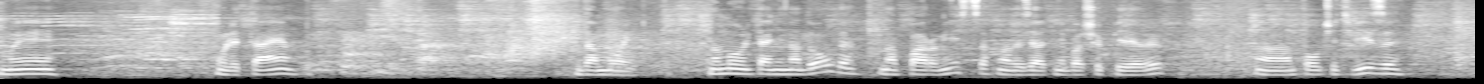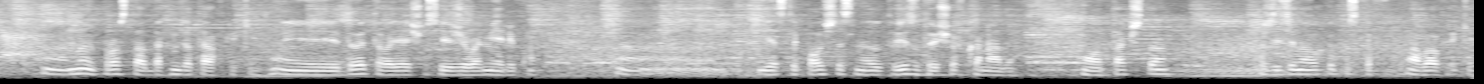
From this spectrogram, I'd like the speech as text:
мы улетаем домой. Но мы улетаем ненадолго, на пару месяцев, надо сделать небольшой перерыв, а, получить визы, а, ну и просто отдохнуть от Африки. И до этого я еще съезжу в Америку. А, Если получится, если дадут визу, то еще в Канаду. Вот, так что ждите новых выпусков об Африке.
